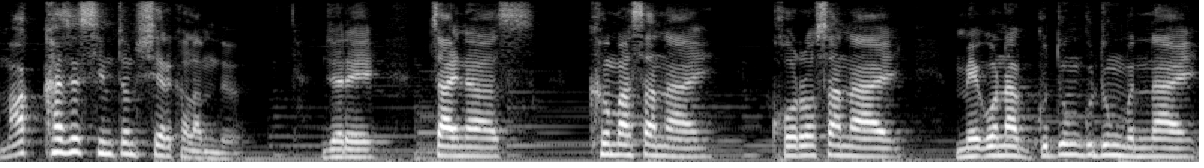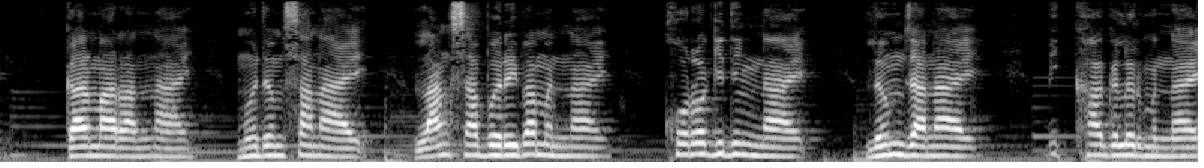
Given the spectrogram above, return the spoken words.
माखासे सिम्पटम्स शेयार खालामदो जेरै चाइनास खोमा सानाय खर' सानाय मेगना गुदुं गुदुं मोननाय गारमा राननाय मोदोम सानाय लांसा बोरैबा मोननाय खर' गिदिंनाय लोमजानाय बिखा गोलोर मोननाय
